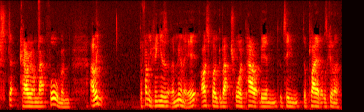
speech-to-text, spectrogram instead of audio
st- carry on that form. And I think the funny thing is, at the minute, I spoke about Troy Parrott being the team, the player that was going to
